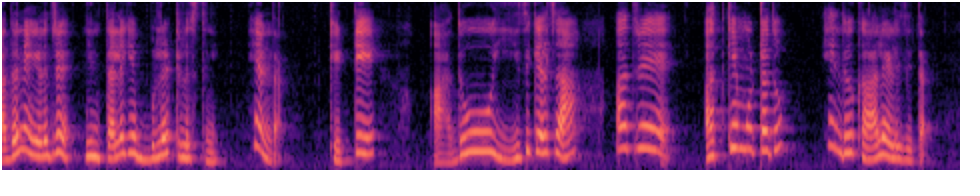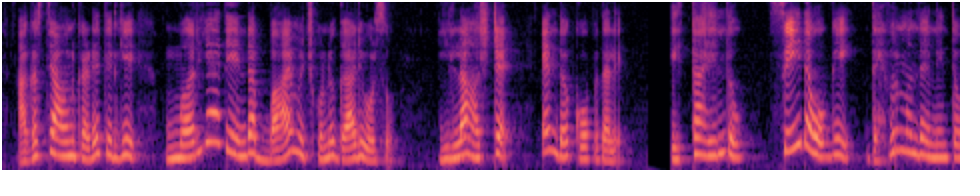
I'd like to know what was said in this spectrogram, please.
ಅದನ್ನೇ ಹೇಳಿದ್ರೆ ನಿನ್ನ ತಲೆಗೆ ಬುಲೆಟ್ ಇಳಿಸ್ತೀನಿ ಎಂದ. ಕಿಟ್ಟಿ, ಅದು ಈಸಿ ಕೆಲಸ, ಆದರೆ ಅದಕ್ಕೆ ಮುಟ್ಟೋದು? ಎಂದು ಕಾಲು ಎಳೆದಿದ್ದ. ಅಗಸ್ತ್ಯ ಅವನ ಕಡೆ ತಿರುಗಿ ಮರ್ಯಾದೆಯಿಂದ ಬಾಯಿ ಮುಚ್ಕೊಂಡು ಗಾಡಿ ಓಡಿಸು. ಇಲ್ಲ ಅಷ್ಟೇ ಎಂದ ಕೋಪದಲ್ಲಿ. ಇತ್ತ ಹಿಂದು ಸೀದಾ ಹೋಗಿ ದೇವ್ರ ಮುಂದೆ ನಿಂತು.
